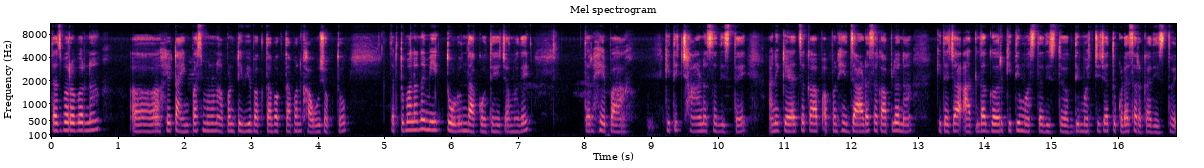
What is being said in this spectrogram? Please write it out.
त्याचबरोबर ना हे टाईमपास म्हणून आपण टी व्ही बघता बघता पण खाऊ शकतो. तर तुम्हाला ना मी एक तोडून दाखवते ह्याच्यामध्ये. तर हे पहा किती छान असं दिसतंय. आणि केळ्याचं काप आपण हे जाड असं कापलं ना की त्याच्या आतला गर किती मस्त दिसतोय. अगदी मच्छीच्या तुकड्यासारखा दिसतोय.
